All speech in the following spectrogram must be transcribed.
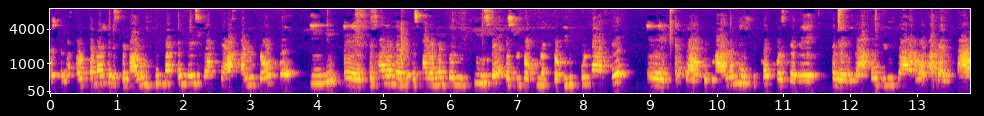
Personas Adultas Mayores es la última convención que ha salido y eh, que sale en, el, sale en el 2015, es un documento vinculante eh, que al firmarlo México, pues se, ve, se vería obligado a realizar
